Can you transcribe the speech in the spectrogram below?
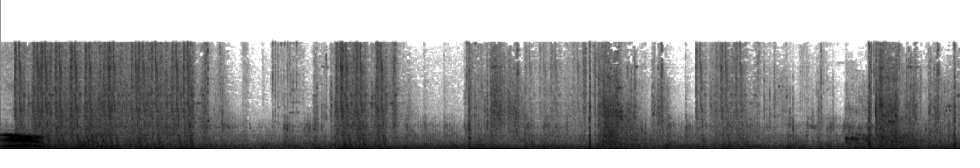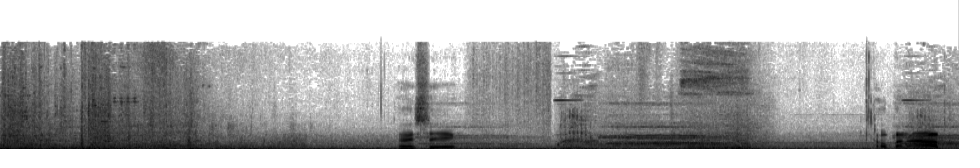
Ow. I see. Open up.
